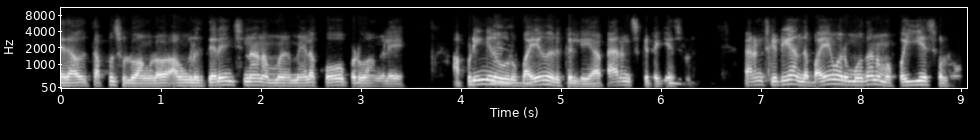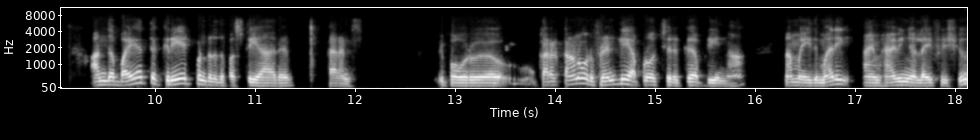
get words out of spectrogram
ஏதாவது தப்பு சொல்லுவாங்களோ அவங்களுக்கு தெரிஞ்சுன்னா நம்ம மேல கோவப்படுவாங்களே அப்படிங்கிற. ஒரு பயம் இருக்கு இல்லையா? பேரண்ட்ஸ் கிட்ட கே சொல்றேன் பேரண்ட்ஸ் கிட்டயே அந்த பயம் வரும்போது தான் நம்ம பொய்யே சொல்றோம். அந்த பயத்தை கிரியேட் பண்றது ஃபர்ஸ்ட் யாரு? பேரண்ட்ஸ் இப்போ ஒரு கரெக்டான ஒரு ஃப்ரெண்ட்லி அப்ரோச் இருக்கு அப்படின்னா நம்ம இது மாதிரி I am having a life issue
